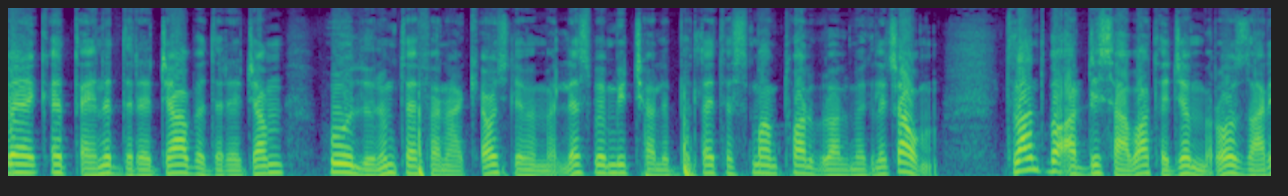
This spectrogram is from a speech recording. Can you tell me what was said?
በቀጣይነት ደረጃ በደረጃም ሁሉንም ተፈናቃዮች ለመመለስ በሚቻልበት ላይ ተስማምተዋል ብሏል መግለጫው። ትላንት በአዲስ አበባ ተጀምሮ ዛሬ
